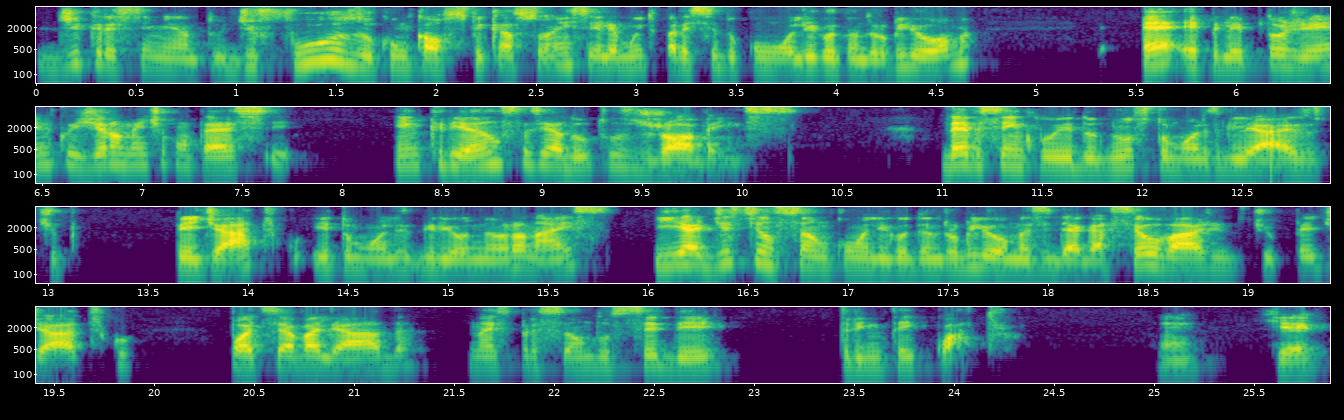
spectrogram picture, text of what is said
de crescimento difuso com calcificações, ele é muito parecido com o oligodendroglioma, é epileptogênico e geralmente acontece em crianças e adultos jovens. Deve ser incluído nos tumores gliais do tipo pediátrico e tumores glioneuronais, e a distinção com oligodendrogliomas e DH selvagem do tipo pediátrico pode ser avaliada na expressão do CD34, né, que é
